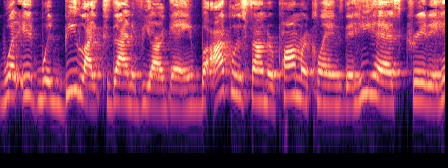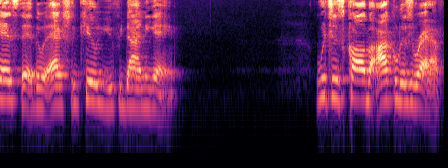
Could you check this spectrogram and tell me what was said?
what it would be like to die in a VR game, but Oculus founder Palmer claims that he has created a headset that would actually kill you if you die in the game, which is called the Oculus Rift.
